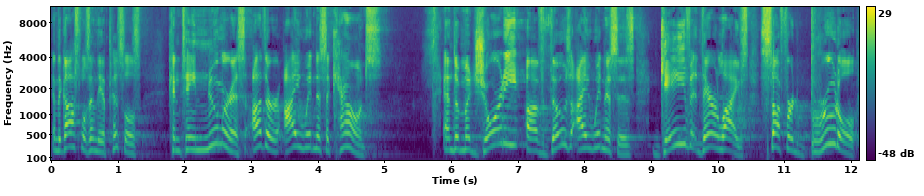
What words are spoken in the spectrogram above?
And the Gospels and the epistles contain numerous other eyewitness accounts. And the majority of those eyewitnesses gave their lives, suffered brutal,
